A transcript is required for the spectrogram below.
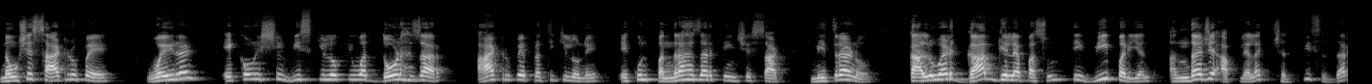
नऊशे साठ रुपये वैरण एकोणीसशे वीस किलो किंवा दोन हजार आठ रुपये प्रति किलोने एकूण पंधरा हजार तीनशे साठ. मित्रांनो कालवड गाब गेल्यापासून ते वी पर्यंत अंदाजे आपल्याला छत्तीस हजार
